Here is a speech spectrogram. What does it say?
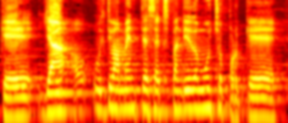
que ya últimamente se ha expandido mucho porque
